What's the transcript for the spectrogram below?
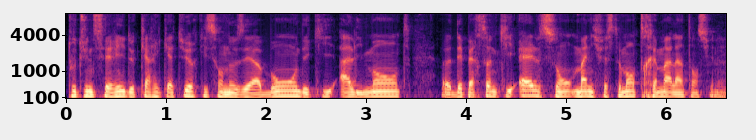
toute une série de caricatures qui sont nauséabondes et qui alimentent des personnes qui, elles, sont manifestement très mal intentionnées.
